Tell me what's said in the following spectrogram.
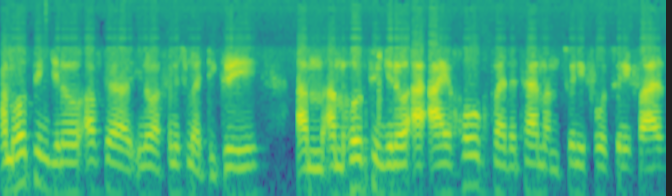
I'm hoping you know after you know I finish my degree, um, I'm hoping you know I, I hope by the time I'm 24, 25,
